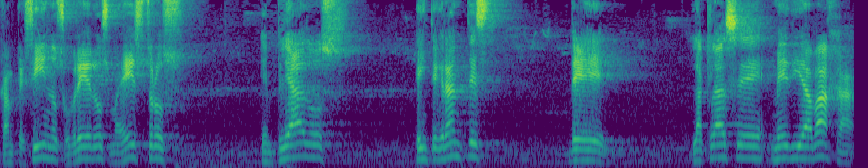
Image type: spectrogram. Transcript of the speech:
campesinos, obreros, maestros, empleados e integrantes de la clase media baja.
